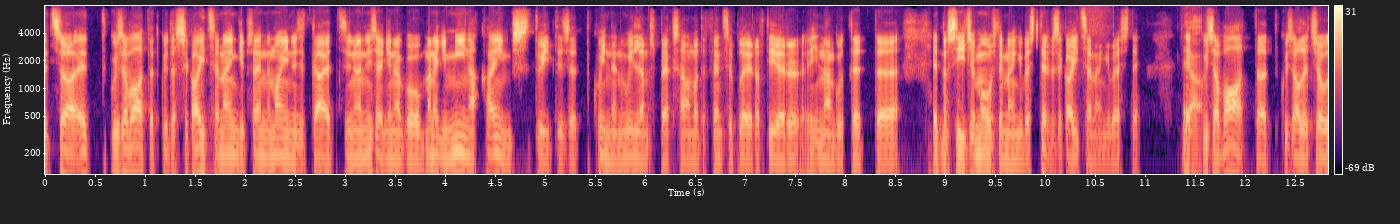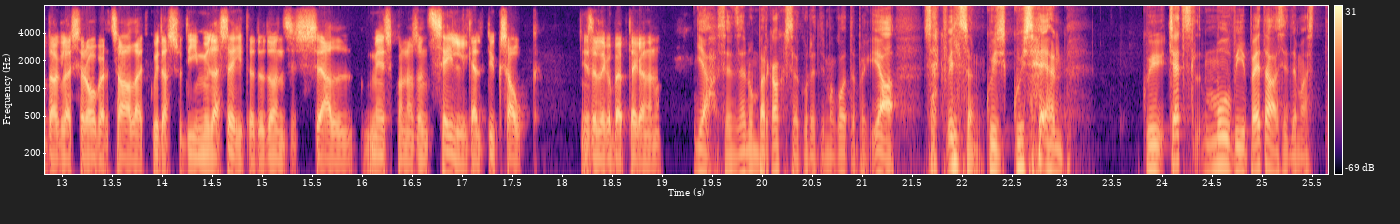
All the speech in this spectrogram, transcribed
et sa, et kui sa vaatad, kuidas see kaitse mängib, sa enne mainisid ka, et siin on isegi nagu, ma nägin, Miina Kimes tweetis, et Quinnen Williams peaks saama defensive player of the year hinnangut, et. et noh, CJ Mosley mängib hästi, terve see kaitse mängib hästi. et kui sa vaatad, kui sa oled Joe Douglas ja Robert Sala, et kuidas su tiim üles ehitatud on, siis seal meeskonnas on selgelt üks auk ja sellega peab tegelema. jah, see on see number kaks seal kuradi ma quarterback ja Zack Wilson, kui, kui see on, kui Jets move ib edasi temast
